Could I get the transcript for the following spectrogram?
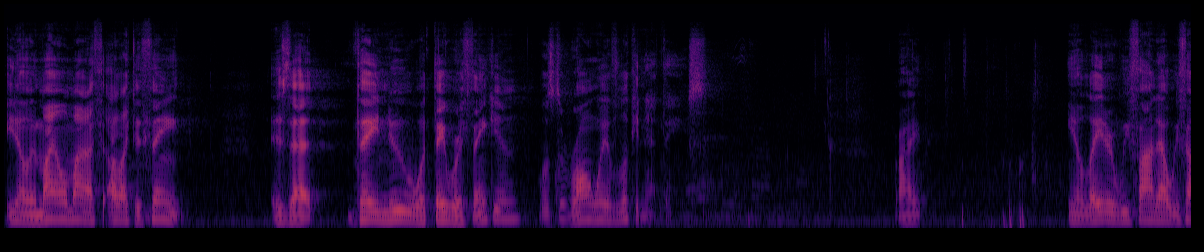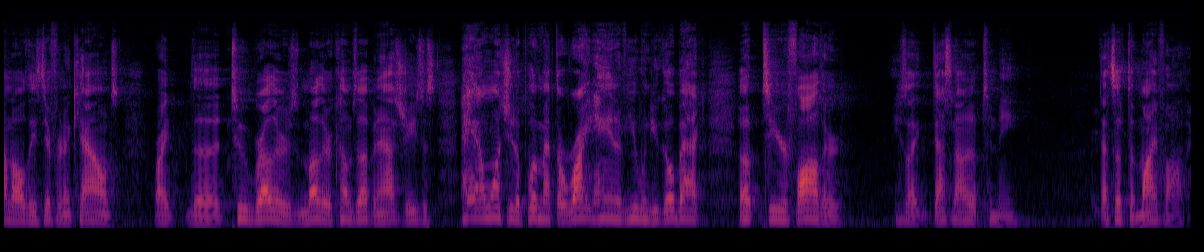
you know, in my own mind, I, th- I like to think is that they knew what they were thinking was the wrong way of looking at things. Right? You know, later we find out, we found all these different accounts, right? The two brothers' mother comes up and asks Jesus, Hey, I want you to put him at the right hand of you when you go back up to your father. He's like, That's not up to me. That's up to my father.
